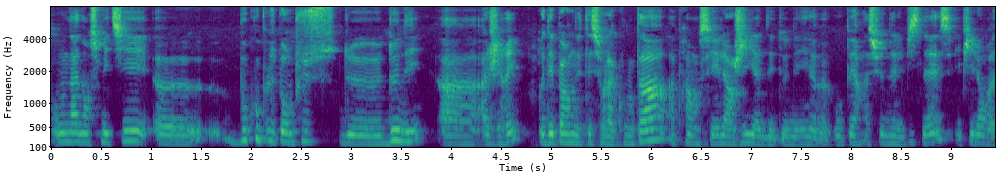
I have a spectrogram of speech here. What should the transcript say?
on a dans ce métier euh, beaucoup plus en plus de données à, gérer. Au départ, on était sur la compta, après on s'est élargi à des données euh, opérationnelles business, et puis là on va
